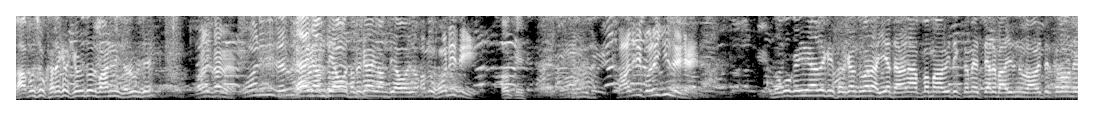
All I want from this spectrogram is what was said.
બાપુ શું ખરેખર ખેડૂતો પાણીની જરૂર છે? કયા ગામથી આવો? તમે કયા ગામથી આવો છો? અમે હોનીથી. ઓકે. બાજરી બળી ગઈ છે સાહેબ. લોકો કહી રહ્યા છે કે સરકાર દ્વારા અહીંયા ધારણા આપવામાં આવી હતી કે તમે અત્યારે બાજરીનું વાવેતર કરો અને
